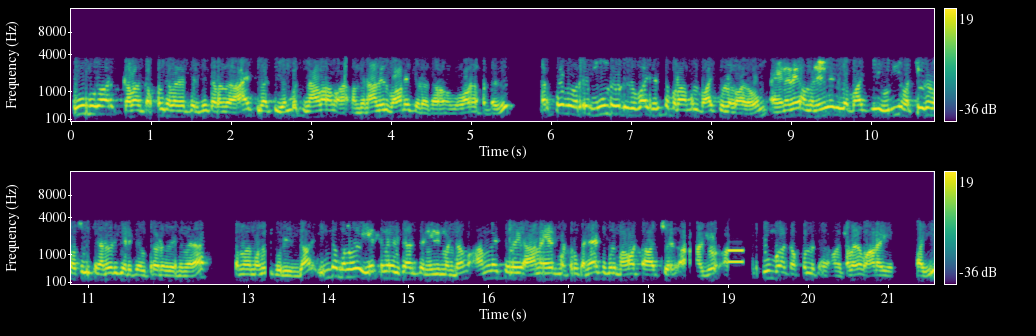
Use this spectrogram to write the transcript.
பூம்புகார் கல கப்பல் கழகத்திற்கு கடந்த ஆயிரத்தி தொள்ளாயிரத்தி எண்பத்தி நாலாம் அந்த நாளில் வாடகை வழங்கப்பட்டது. தற்போது வரை மூன்று கோடி ரூபாய் செலுத்தப்படாமல் பாக்கி உள்ளதாகவும் எனவே அந்த நிலையில் உள்ள பாக்கி உரிய வட்டியுடன் வசூலிக்க நடவடிக்கை எடுக்க உத்தரவிட வேண்டும் என தமது மனு கூறியிருந்தார். இந்த மனுவை ஏற்கனவே விசாரித்த நீதிமன்றம் அமலைத்துறை ஆணையர் மற்றும் கன்னியாகுமரி மாவட்ட ஆட்சியர் ஆகியோர் பூம்பா கப்பல் தலைவர் வாடகை ஆகி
